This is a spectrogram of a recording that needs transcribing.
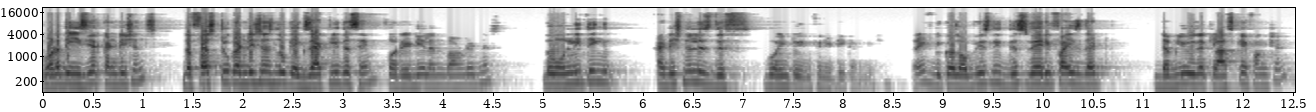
What are the easier conditions? The first two conditions look exactly the same for radial unboundedness. The only thing additional is this going to infinity condition, right? Because obviously this verifies that w is a class k function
